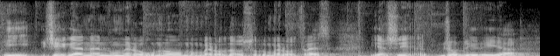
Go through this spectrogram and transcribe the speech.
y llegan al número uno, número dos o número tres. Y así, yo diría,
